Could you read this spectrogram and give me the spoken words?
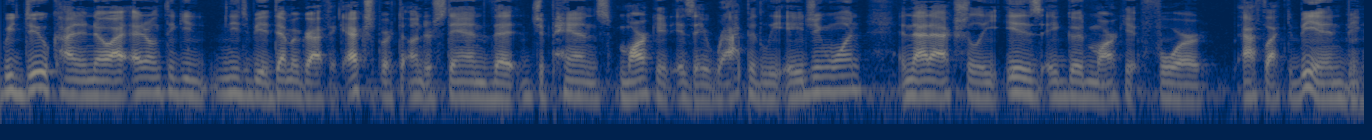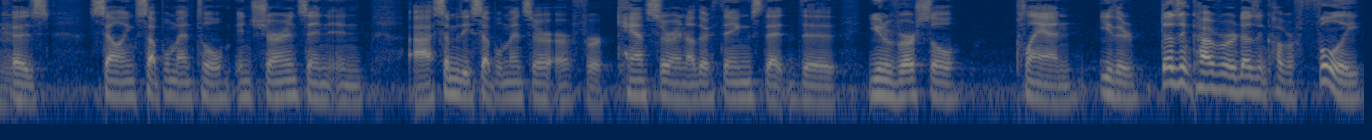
we do kind of know. I, I, don't think you need to be a demographic expert to understand that Japan's market is a rapidly aging one, and that actually is a good market for Aflac to be in mm-hmm. because mm-hmm. selling supplemental insurance and, and uh, some of these supplements are, are, for cancer and other things that the universal plan either doesn't cover or doesn't cover fully,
